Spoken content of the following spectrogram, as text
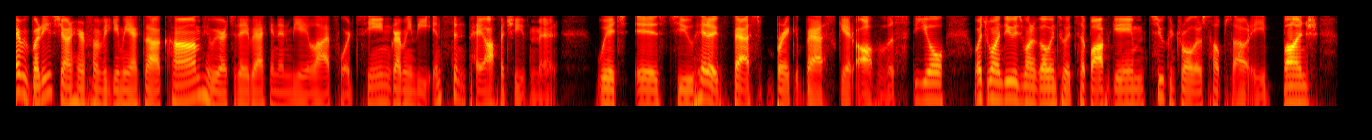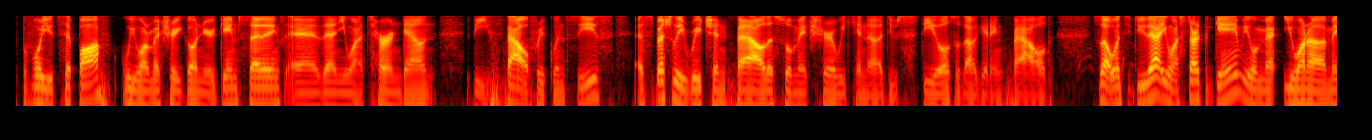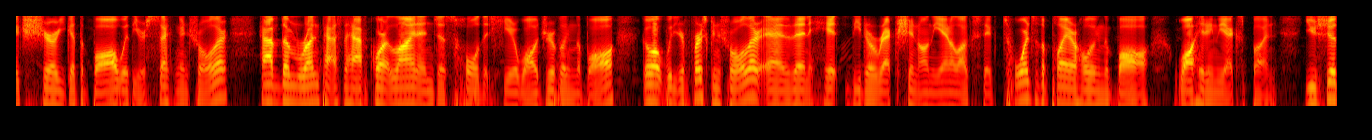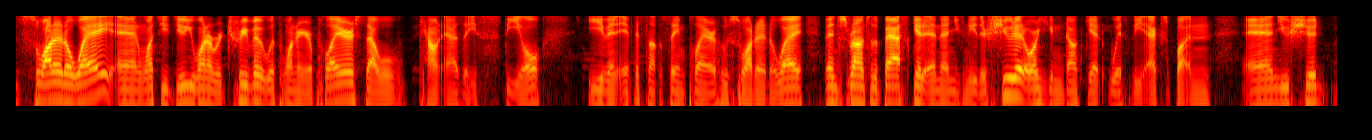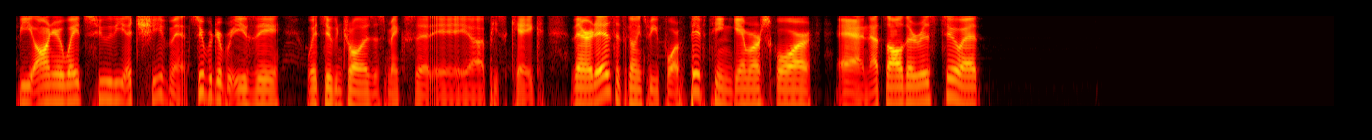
Hey everybody, it's John here from VidGamiac.com. Here we are today back in NBA Live 14, grabbing the Instant Payoff achievement, which is to hit a fast break basket off of a steal. What you want to do is you want to go into a tip-off game. Two controllers helps out a bunch. Before you tip off, we want to make sure you go into your game settings, and then you want to turn down the foul frequencies, especially reach and foul. This will make sure we can uh, do steals without getting fouled. So once you do that, you want to start the game. You you want to make sure you get the ball with your second controller. Have them run past the half court line and just hold it here while dribbling the ball. Go up with your first controller and then hit the direction on the analog stick towards the player holding the ball while hitting the X button. You should swat it away, and once you do, you want to retrieve it with one of your players. That will count as a steal even if it's not the same player who swatted it away. Then just run to the basket, and then you can either shoot it or you can dunk it with the X button, and you should be on your way to the achievement. Super duper easy. With two controllers, this makes it a uh, piece of cake. There it is. It's going to be for 15 gamer score, and that's all there is to it.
